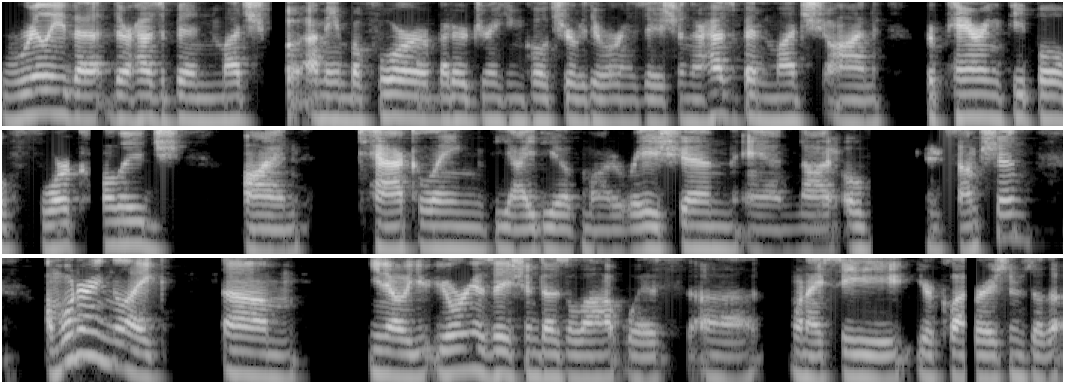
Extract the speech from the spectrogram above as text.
really that there hasn't been much. I mean, before Better Drinking Culture with your organization, there has been much on preparing people for college, on tackling the idea of moderation and not over consumption. I'm wondering, like, um, you know, your, your, organization does a lot with uh, when I see your collaborations with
